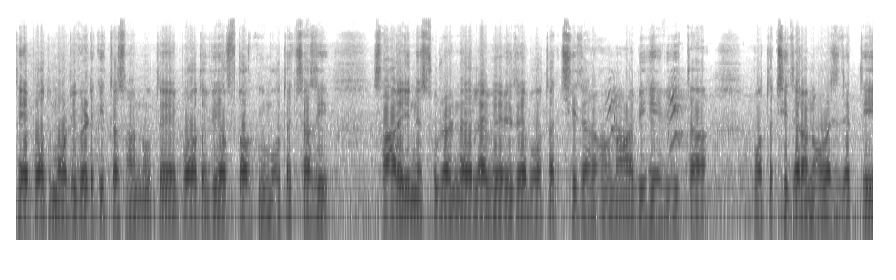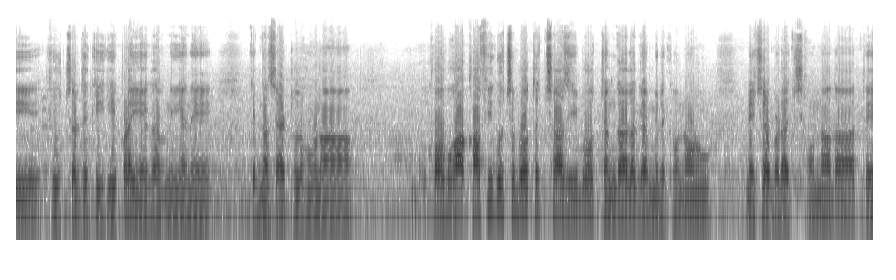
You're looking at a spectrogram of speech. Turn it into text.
ਤੇ ਬਹੁਤ ਮੋਟੀਵੇਟ ਕੀਤਾ ਸਾਨੂੰ ਤੇ ਬਹੁਤ ਵੇ ਆਫ ਟਾਕਿੰਗ ਬਹੁਤ ਅੱਛਾ ਸੀ। ਸਾਰੇ ਜਿੰਨੇ ਸਟੂਡੈਂਟ ਨੇ ਲਾਇਬ੍ਰੇਰੀ ਦੇ ਬਹੁਤ ਅੱਛੀ ਤਰ੍ਹਾਂ ਉਹਨਾਂ ਨਾਲ ਬਿਹੇਵ ਕੀਤਾ, ਬਹੁਤ ਅੱਛੀ ਤਰ੍ਹਾਂ ਨੌਲੇਜ ਦਿੱਤੀ ਫਿਊਚਰ ਦੇ ਕੀ ਕੀ ਪੜ੍ਹਾਈਆਂ ਕਰਨੀਆਂ ਨੇ ਕਿੰਨਾ ਸੈਟਲ ਹੋਣਾ ਕਾ- ਕਾਫੀ ਕੁਝ ਬਹੁਤ ਅੱਛਾ ਸੀ ਬਹੁਤ ਚੰਗਾ ਲੱਗਿਆ ਮਿਲ ਕੇ ਉਹਨਾਂ ਨੂੰ ਨੇਚਰ ਬੜਾ ਅੱਛਾ ਉਹਨਾਂ ਦਾ ਤੇ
